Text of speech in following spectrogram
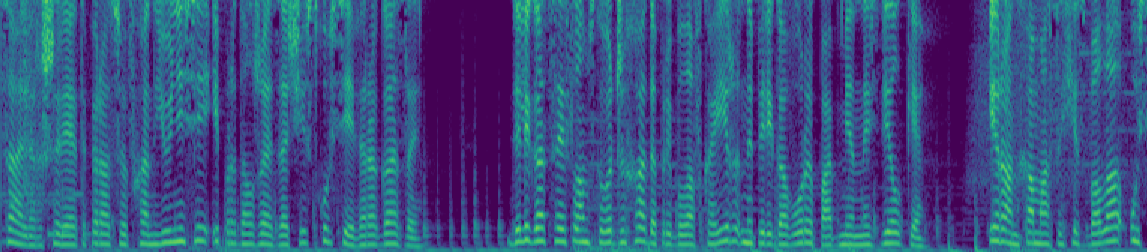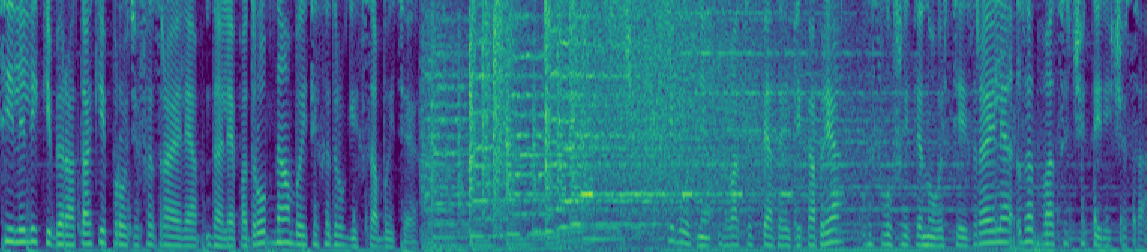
Цаль расширяет операцию в Хан-Юнисе и продолжает зачистку севера Газы. Делегация исламского джихада прибыла в Каир на переговоры по обменной сделке. Иран, Хамас и Хизбалла усилили кибератаки против Израиля. Далее подробно об этих и других событиях. Сегодня, 25 декабря, вы слушаете новости Израиля за 24 часа.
